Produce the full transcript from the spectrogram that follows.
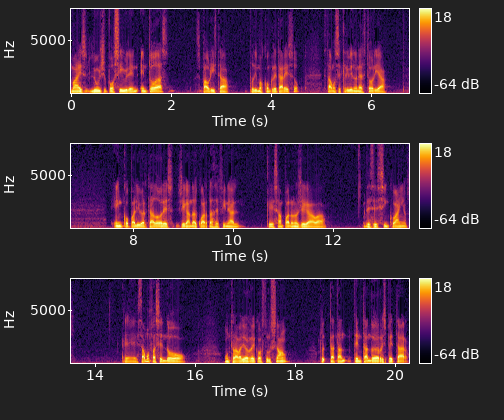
más lunge posible en, en todas. Paulista pudimos concretar eso. Estamos escribiendo una historia en Copa Libertadores, llegando a cuartas de final, que San Paulo no llegaba desde cinco años. Eh, estamos haciendo un trabajo de reconstrucción, tentando de respetar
